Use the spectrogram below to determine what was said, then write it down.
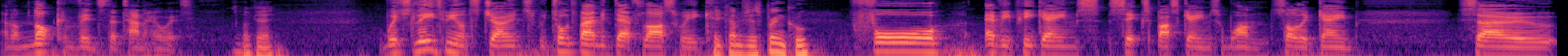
And I'm not convinced that Tannehill is. Okay. Which leads me on to Jones. We talked about him in depth last week. Here comes your sprinkle. Four MVP games, six bus games, one solid game. So,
